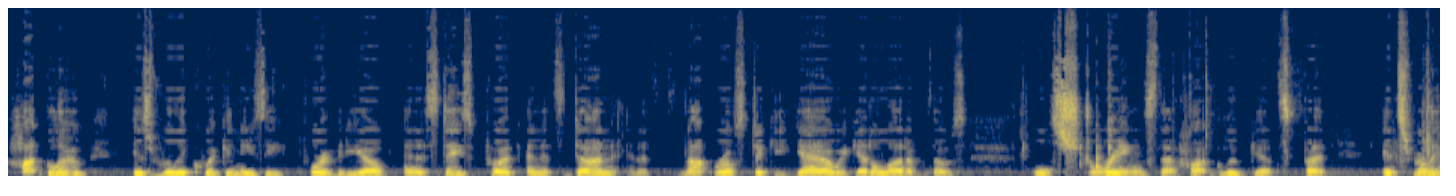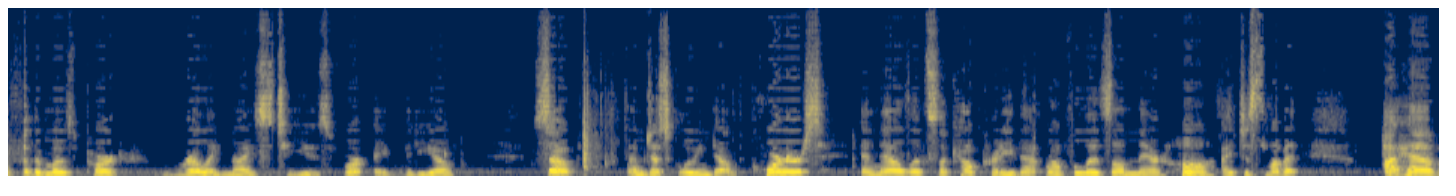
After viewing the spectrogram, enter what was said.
hot glue is really quick and easy for a video and it stays put and it's done and it's not real sticky. Yeah, we get a lot of those little strings that hot glue gets, but it's really for the most part really nice to use for a video. So I'm just gluing down the corners and now let's look how pretty that ruffle is on there. Huh, I just love it. I have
